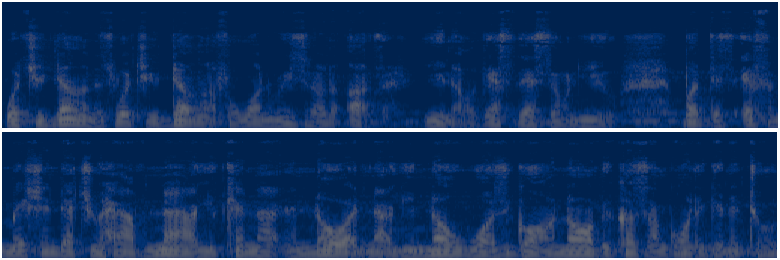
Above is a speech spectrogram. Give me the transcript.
What you done is what you done for one reason or the other. You know, that's that's on you. But this information that you have now, you cannot ignore it. Now you know what's going on because I'm going to get into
